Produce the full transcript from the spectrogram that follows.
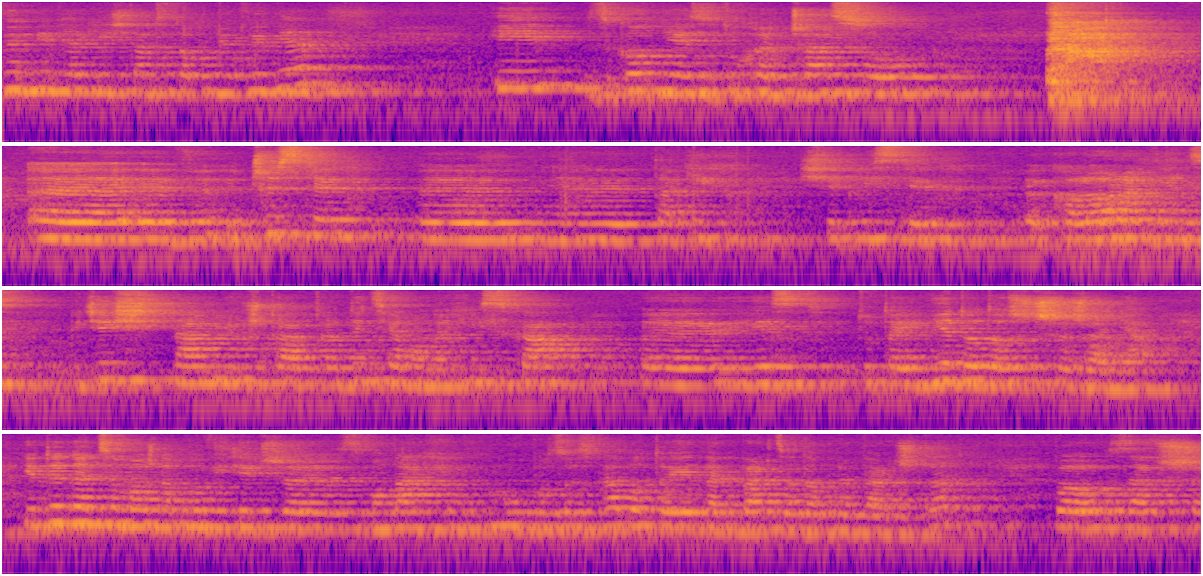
wymiar, w jakimś tam stopniu wymiar i zgodnie z duchem czasu e, w czystych, e, e, takich świetlistych kolorach, więc gdzieś tam już ta tradycja monachijska jest tutaj nie do dostrzeżenia. Jedyne, co można powiedzieć, że z Monachium mu pozostało, to jednak bardzo dobry warsztat, bo zawsze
